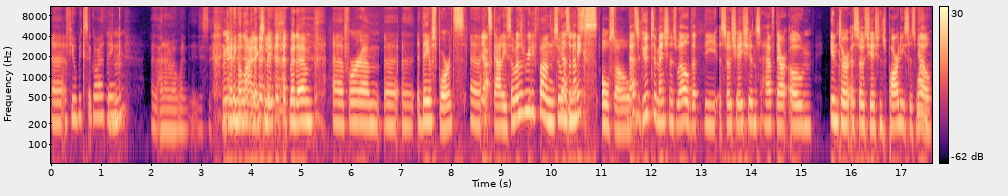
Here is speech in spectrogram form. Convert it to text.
uh, a few weeks ago, I think. Mhm. Uh, I don't know when it is getting online actually, but um, uh, for um, uh, uh, a day of sports uh, Yeah. at Skadi, so it was really fun to Yeah, so mix also. That's good to mention as well that the associations have their own inter associations parties as Yeah. well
